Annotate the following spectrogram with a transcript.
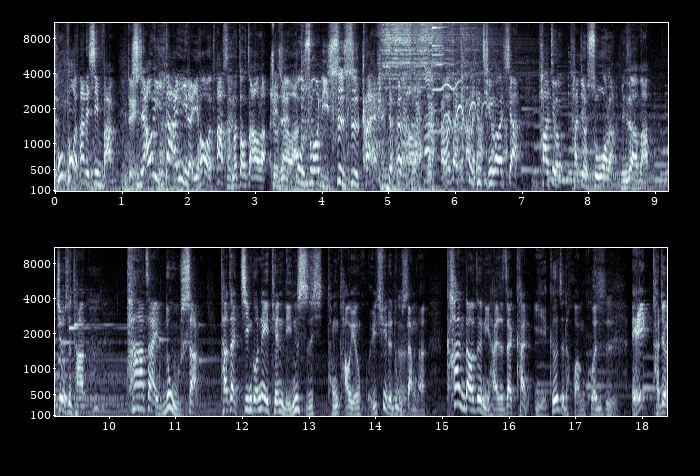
突破他的心防，小以大意了以后，他什么都招了，就是不说你试试看。然后在这种情况下，他就他就说了，你知道吗？就是他他在路上，他在经过那天临时从桃园回去的路上呢。看到这个女孩子在看《野鸽子的黄昏》，是，哎，他就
